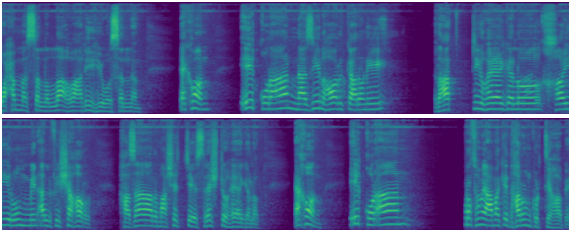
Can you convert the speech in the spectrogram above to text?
মোহাম্মদ সাল্লাহ আলিহি ওসাল্লাম এখন এই কোরআন নাজিল হওয়ার কারণে রাত একটি হয়ে গেল খাইরুম মিন আলফি শাহর, হাজার মাসের চেয়ে শ্রেষ্ঠ হয়ে গেল। এখন এই কোরআন প্রথমে আমাকে ধারণ করতে হবে।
